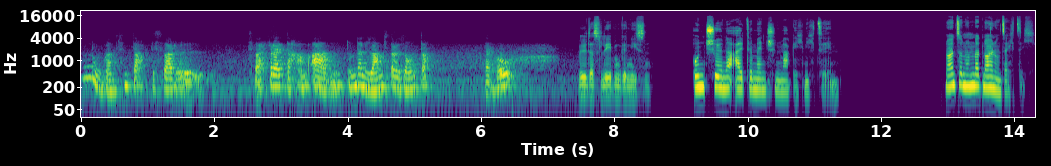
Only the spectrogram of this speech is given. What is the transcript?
Nun, den ganzen Tag. Das war, äh, das war Freitag am Abend und dann Samstag, Sonntag. Will das Leben genießen. Unschöne alte Menschen mag ich nicht sehen. 1969.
